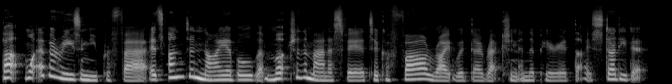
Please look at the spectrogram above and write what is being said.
But whatever reason you prefer, it's undeniable that much of the manosphere took a far rightward direction in the period that I studied it.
